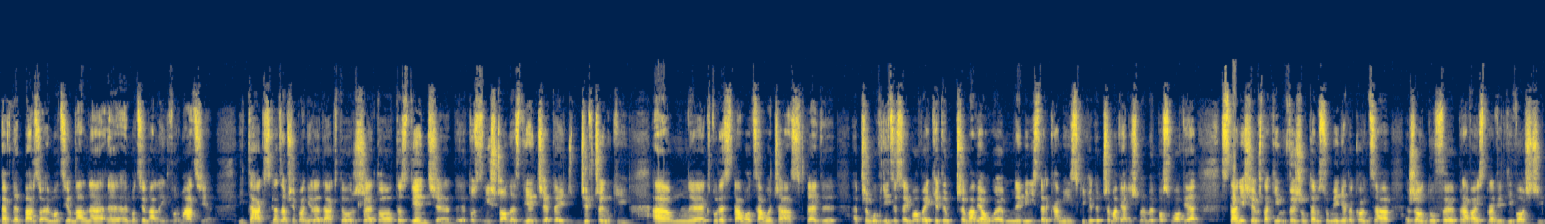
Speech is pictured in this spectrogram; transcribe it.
pewne bardzo emocjonalne, e, emocjonalne informacje. I tak, zgadzam się pani redaktor, że to, to zdjęcie, to zniszczone zdjęcie tej dziewczynki, um, które stało cały czas wtedy przy mównicy sejmowej, kiedy przemawiał minister Kamiński, kiedy przemawialiśmy my posłowie, stanie się już takim wyrzutem sumienia do końca rządów e, Prawa i Sprawiedliwości.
